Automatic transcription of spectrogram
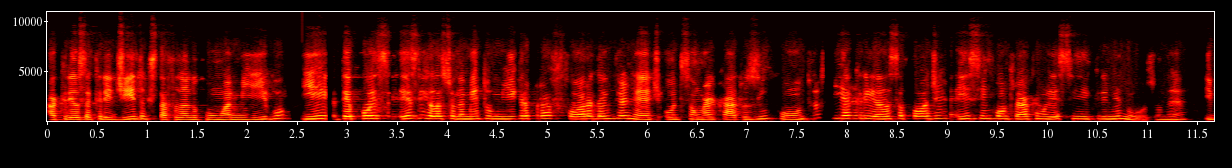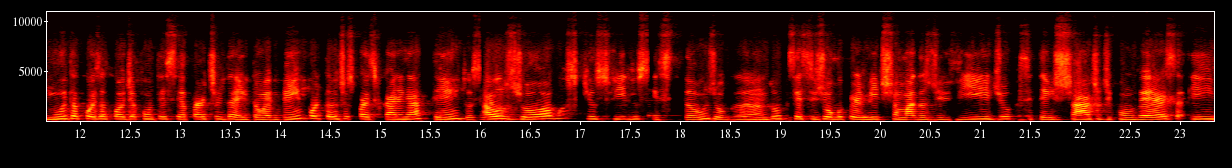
a criança acredita que está falando com um amigo e depois esse relacionamento migra para fora da internet, onde são marcados encontros e a criança pode ir se encontrar com esse criminoso, né? E muita coisa pode acontecer a partir daí. Então é bem importante os pais ficarem atentos aos jogos que os filhos estão jogando, se esse jogo permite chamadas de vídeo, se tem chat de conversa e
